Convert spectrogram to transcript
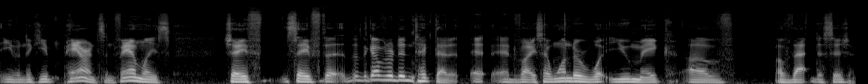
even to keep parents and families safe. Safe. The, the governor didn't take that advice. I wonder what you make of of that decision.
